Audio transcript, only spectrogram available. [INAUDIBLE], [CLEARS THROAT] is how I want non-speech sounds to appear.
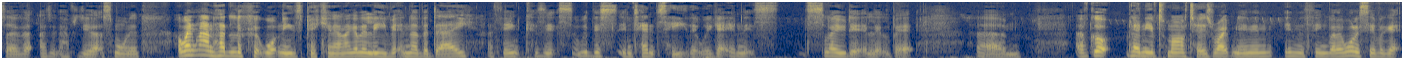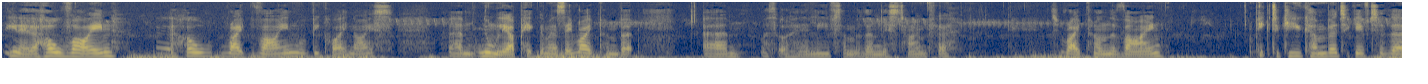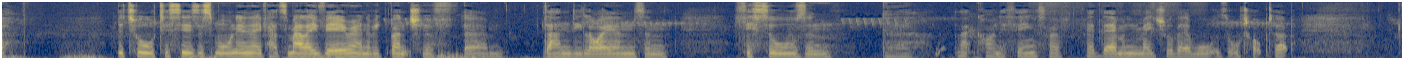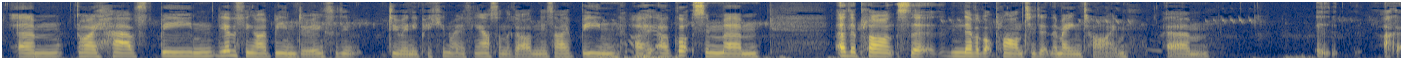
so that I didn't have to do that this morning. I went round and had a look at what needs picking, and I'm going to leave it another day, I think, because it's with this intense heat that we're getting, it's slowed it a little bit. Um, I've got plenty of tomatoes ripening in, in the thing, but I want to see if I get, you know, the whole vine, a whole ripe vine would be quite nice. Um, normally I'll pick them as they ripen, but um, I thought I'm going to leave some of them this time for to ripen on the vine. Picked a cucumber to give to the the tortoises this morning. They've had some aloe vera and a big bunch of um, dandelions and thistles and uh, that kind of thing. So I've fed them and made sure their water's all topped up. Um, I have been the other thing I've been doing, so I didn't do any picking or anything else on the garden, is I've been I, have got some um, other plants that never got planted at the main time. Um,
